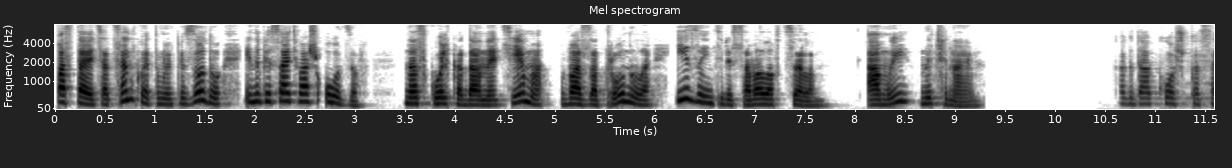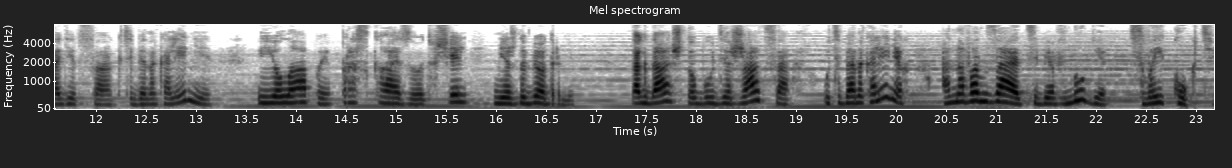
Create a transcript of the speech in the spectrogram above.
поставить оценку этому эпизоду и написать ваш отзыв, насколько данная тема вас затронула и заинтересовала в целом. А мы начинаем. Когда кошка садится к тебе на колени, ее лапы проскальзывают в щель между бедрами – Тогда, чтобы удержаться у тебя на коленях, она вонзает тебе в ноги свои когти.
